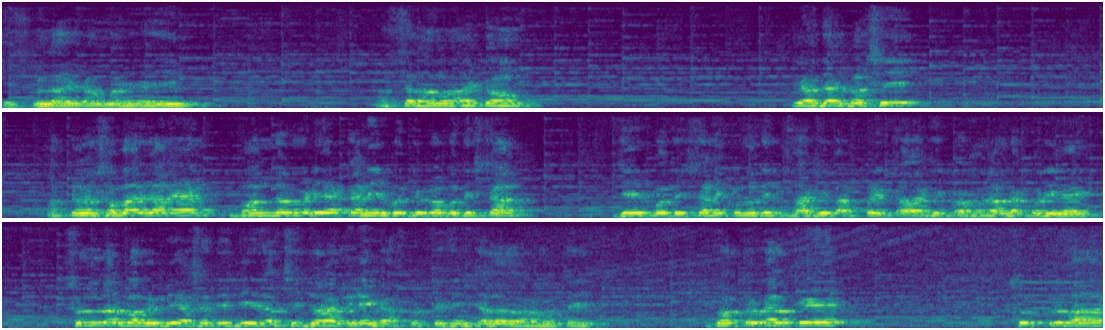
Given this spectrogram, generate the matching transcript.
বিসমুল্লাহ রহমান রহিম আসসালামু আলাইকুম প্রিয় দেশবাসী, আপনারা সবাই জানেন বন্দর মিডিয়া একটা নির্ভরযোগ্য প্রতিষ্ঠান। যে প্রতিষ্ঠানে কোনোদিন ফাঁকি বাটপাড়ি চালাকি কখনো আমরা করি নাই। সুন্দরভাবে বিয়া দিয়ে যাচ্ছি, জোড়া মিলিয়ে কাজ করতেছি ইনশাল্লাহ রহমতে। গতকালকে শুক্রবার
